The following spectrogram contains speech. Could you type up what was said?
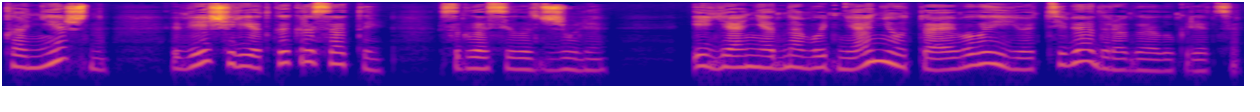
«Конечно, вещь редкой красоты», — согласилась Джулия. И я ни одного дня не утаивала ее от тебя, дорогая Лукреция,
